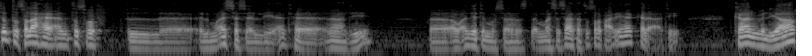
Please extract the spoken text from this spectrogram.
تبطي صلاحها أن تصرف ال- المؤسسة اللي عندها نادي آه، أو أندية المؤسسات مؤسساتها تصرف عليها كالآتي. كان مليار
